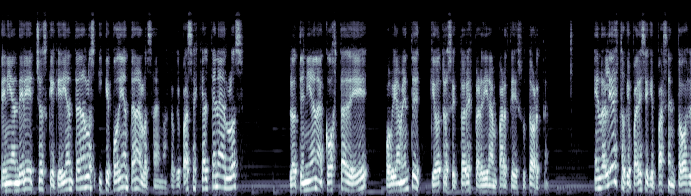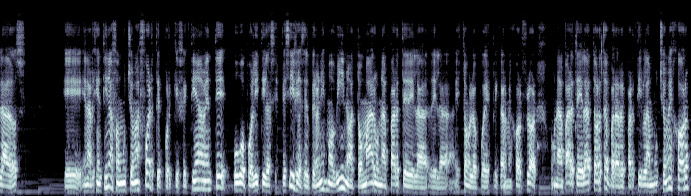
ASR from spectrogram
tenían derechos, que querían tenerlos y que podían tenerlos además. Lo que pasa es que al tenerlos, lo tenían a costa de, obviamente, que otros sectores perdieran parte de su torta. En realidad esto que parece que pasa en todos lados, eh, en Argentina fue mucho más fuerte porque efectivamente hubo políticas específicas. El peronismo vino a tomar una parte de la, de la, esto lo puede explicar mejor Flor, una parte de la torta para repartirla mucho mejor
